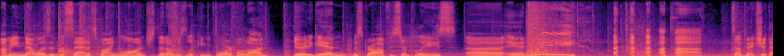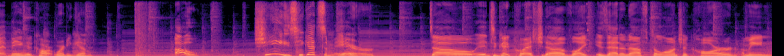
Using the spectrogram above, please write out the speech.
I mean, that wasn't the satisfying launch that I was looking for. Hold on. Do it again, Mr. Officer, please. Uh, and whee! so picture that being a car. Where'd he go? Oh, jeez, he got some air. So it's a good question of like, is that enough to launch a car? I mean,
